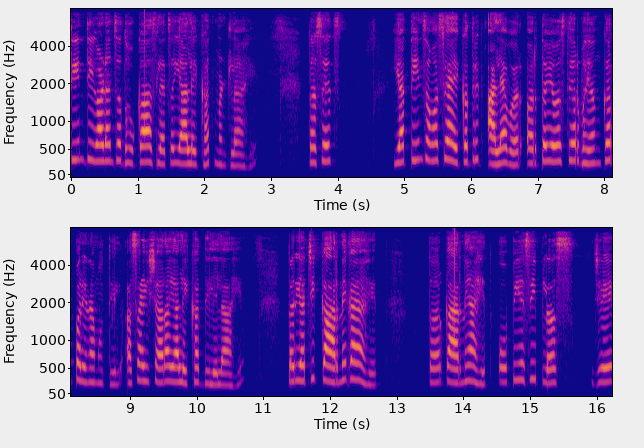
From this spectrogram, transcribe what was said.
तीन तिघाड्यांचा धोका असल्याचं या लेखात म्हटलं आहे. तसेच या तीन समस्या एकत्रित आल्यावर अर्थव्यवस्थेवर भयंकर परिणाम होतील असा इशारा या लेखात दिलेला आहे. तर याची कारणे काय आहेत? तर कारणे आहेत ओपीएससी प्लस जे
